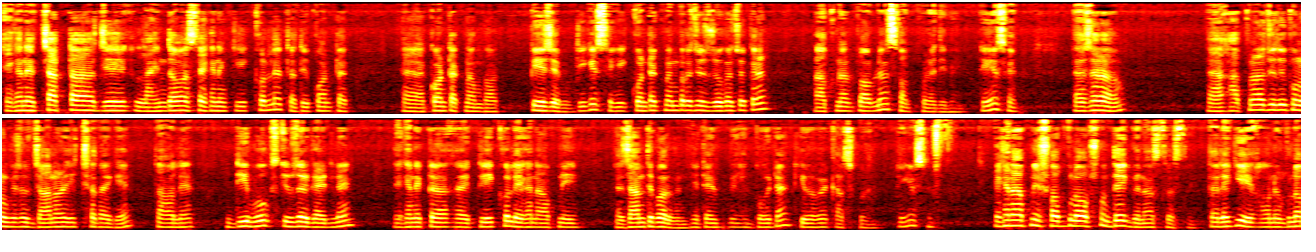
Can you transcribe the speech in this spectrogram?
এখানে চারটা যে লাইন দেওয়া আছে, এখানে ক্লিক করলে তাদের কন্ট্যাক্ট কন্ট্যাক্ট নাম্বার পেয়ে যাবেন, ঠিক আছে? এই কন্ট্যাক্ট নাম্বারে যদি যোগাযোগ করেন, আপনার প্রবলেম সলভ করে দিবেন, ঠিক আছে? তাছাড়াও আপনার যদি কোনো কিছু জানার ইচ্ছা থাকে, তাহলে ডি বুকস ইউজার গাইডলাইন এখানে একটা ক্লিক করলে এখানে আপনি জানতে পারবেন এটা বইটা কীভাবে কাজ করে, ঠিক আছে? এখানে আপনি সবগুলো অপশন দেখবেন আস্তে আস্তে, তাহলে কি অনেকগুলো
